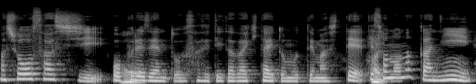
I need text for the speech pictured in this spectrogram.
まあ、小冊子をプレゼントさせていただきたいと思ってまして、で、はいその中に、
